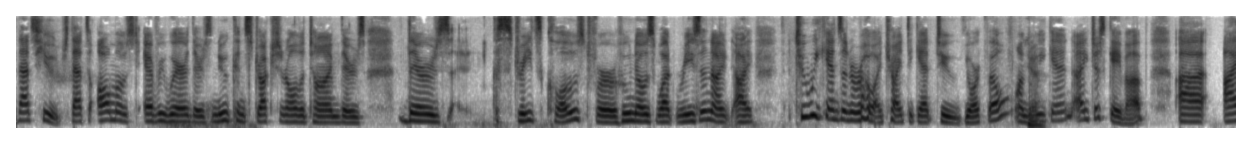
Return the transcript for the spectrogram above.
that's huge. That's almost everywhere. There's new construction all the time. There's there's streets closed for who knows what reason. I I two weekends in a row I tried to get to Yorkville on the Yeah. weekend. I just gave up. Uh, I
